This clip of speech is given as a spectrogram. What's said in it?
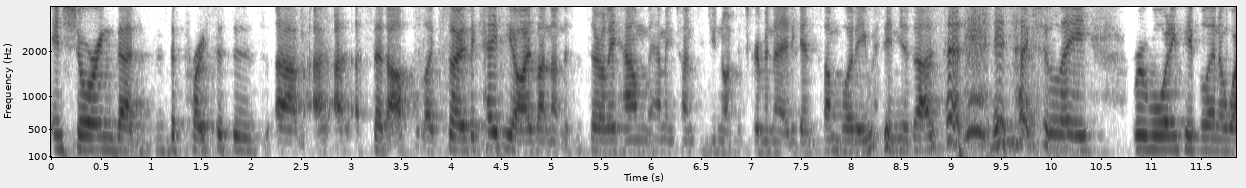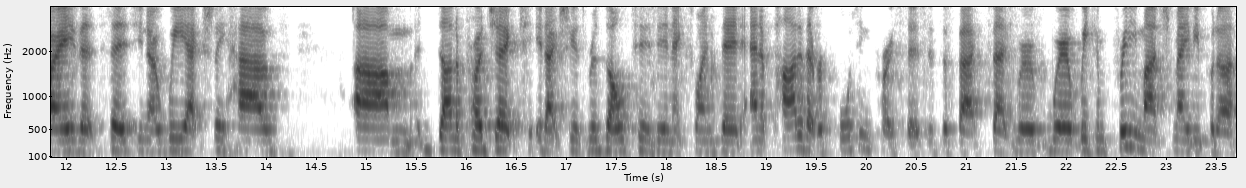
ensuring that the processes um, are, are, set up. Like, so the KPIs are not necessarily how, how many times did you not discriminate against somebody within your data set. It's actually rewarding people in a way that says, you know, we actually have um, done a project, it actually has resulted in X, Y, and Z. And a part of that reporting process is the fact that we're, we can pretty much maybe put a,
